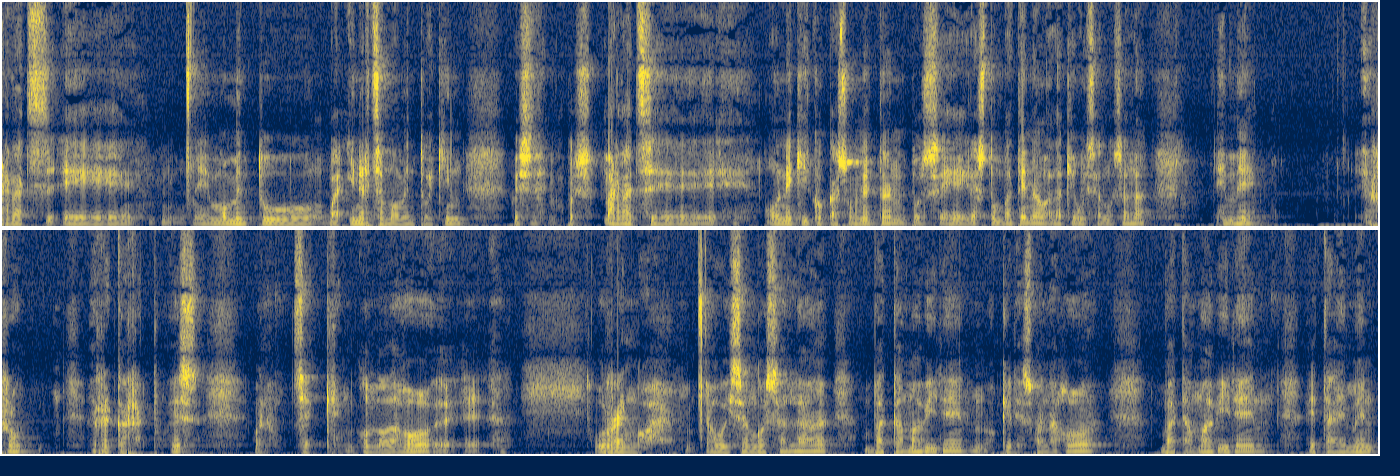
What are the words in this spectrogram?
ardatz e, e, momentu, ba, inertzen momentuekin, pues, pues, ardatz e, honekiko kasu honetan, pues, e, erastun batena, badakigu izango zala, hemen erro errekarratu, ez? Bueno, txek, ondo dago, e, e, urrengoa. Hau izango zala, bat amabiren, okerez banago, bat amabiren, eta hemen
